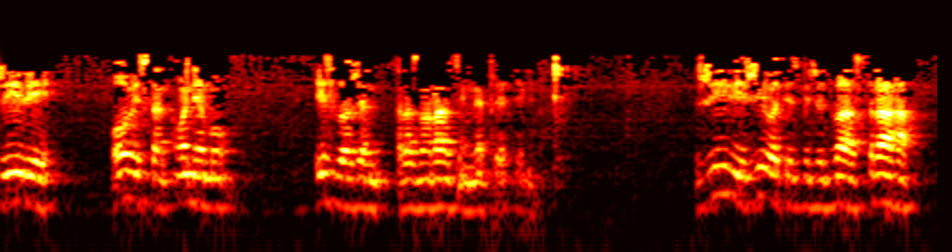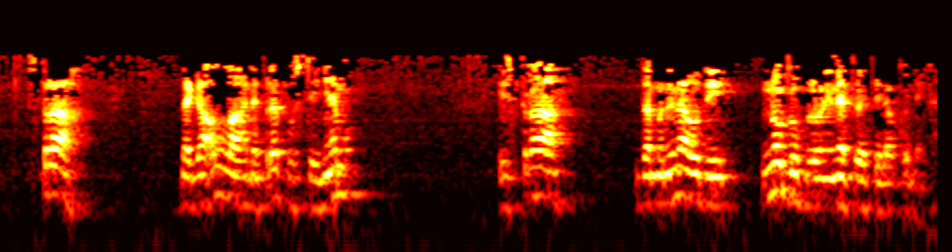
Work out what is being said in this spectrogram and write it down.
živi ovisan o njemu izložen raznoraznim neprijateljima. Živi život između dva straha. Strah da ga Allah ne prepusti njemu i strah da mu ne naudi mnogobrojni neprijatelj oko njega.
